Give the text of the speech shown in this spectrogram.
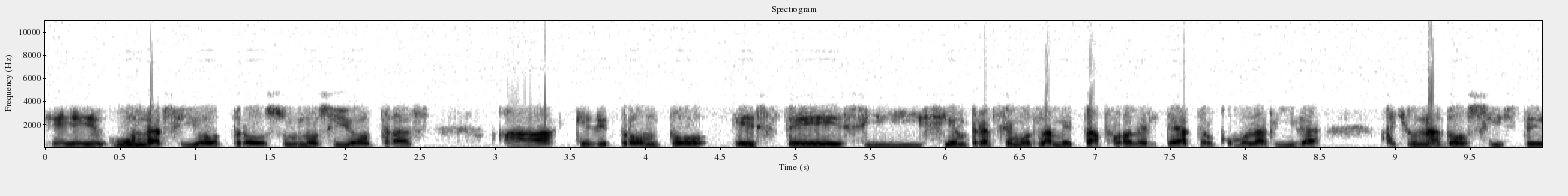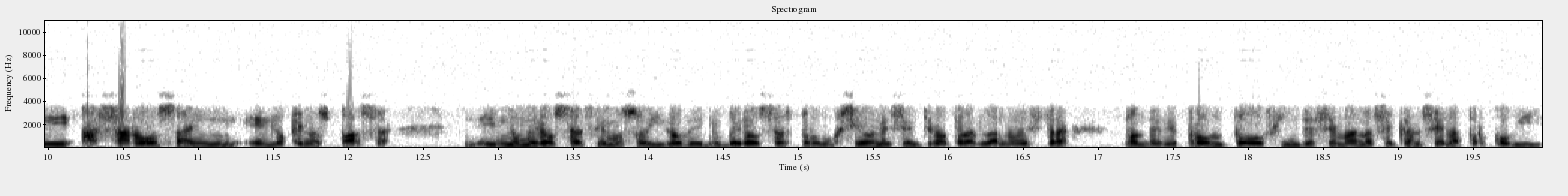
eh, unas y otros, unos y otras, a que de pronto, este, si siempre hacemos la metáfora del teatro como la vida, hay una dosis de azarosa en, en lo que nos pasa. En numerosas, hemos oído de numerosas producciones, entre otras la nuestra, donde de pronto fin de semana se cancela por COVID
